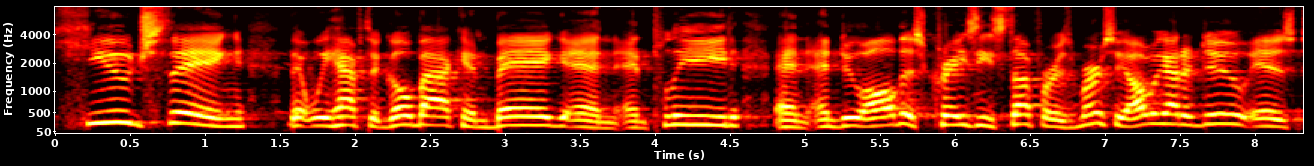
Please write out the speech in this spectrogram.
huge thing that we have to go back and beg and, and plead and, and do all this crazy stuff for His mercy. All we got to do is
